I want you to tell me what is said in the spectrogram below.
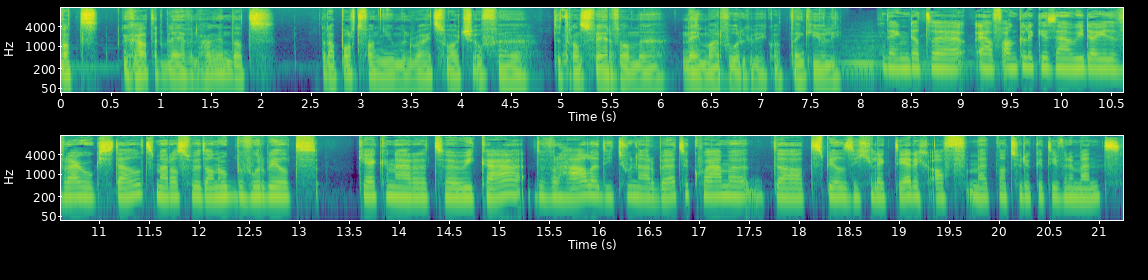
Wat gaat er blijven hangen? Dat rapport van Human Rights Watch of uh, de transfer van uh, Neymar vorige week? Wat denken jullie? Ik denk dat het uh, afhankelijk is aan wie dat je de vraag ook stelt. Maar als we dan ook bijvoorbeeld kijken naar het WK, de verhalen die toen naar buiten kwamen, dat speelde zich gelijktijdig af met natuurlijk het evenement.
